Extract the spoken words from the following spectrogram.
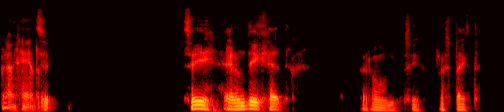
Gran Henry. Sí. Sí, era un dickhead. Pero sí, respecto.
